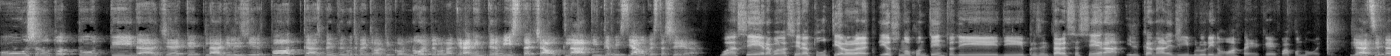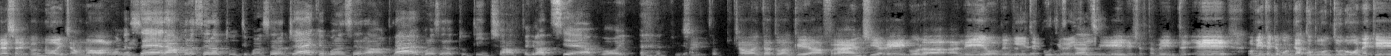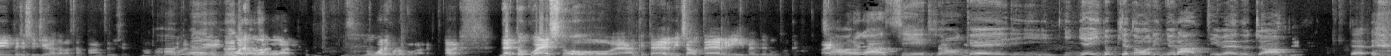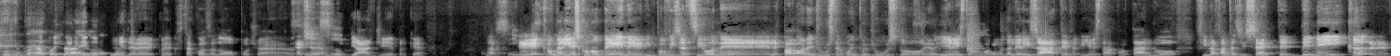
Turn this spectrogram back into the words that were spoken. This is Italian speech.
Un saluto a tutti da Jack e Cla di Lesir Podcast, benvenuti e bentrovati con noi per una grande intervista. Ciao Cla, ti intervistiamo questa sera. Buonasera, buonasera a tutti. Allora, io sono contento di, di presentare stasera il canale di Blurinoa che, che è qua con noi. Grazie per essere con noi, ciao Noah. Buonasera, buonasera a tutti, buonasera a Jack, buonasera a Cla e buonasera a tutti in chat, grazie a voi. Sì. Ciao intanto anche a Franci, a Regola, a Leo, benvenuti a tutti ragazzi, Ele certamente. E ovviamente abbiamo il gatto brontolone che invece si gira dall'altra parte, dice no, no, ah, non, non vuole collaborare. Non vuole collaborare. Vabbè. Detto questo, eh, anche Terry, ciao Terry, benvenuto. Ecco. Ciao ragazzi, ci sono ecco. anche i, i, miei doppiatori ignoranti, vedo già. Sì. Te, cosa poi te la devo chiedere questa cosa dopo, cioè eh, sì, sì. doppiaggi, perché sì, e come riescono bene l'improvvisazione, le parole giuste al momento giusto. Io ieri stavo facendo delle risate perché ieri stava portando Final Fantasy VII The Make,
